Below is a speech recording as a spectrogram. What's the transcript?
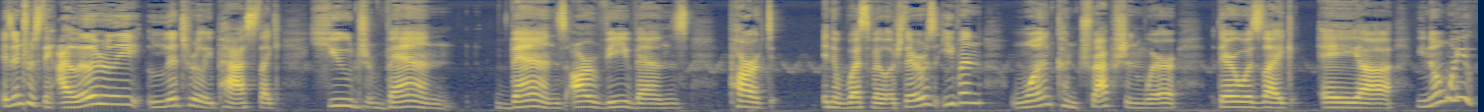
It's interesting. I literally, literally passed like huge van, vans, RV vans parked in the West Village. There was even one contraption where there was like a, uh, you know, when you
